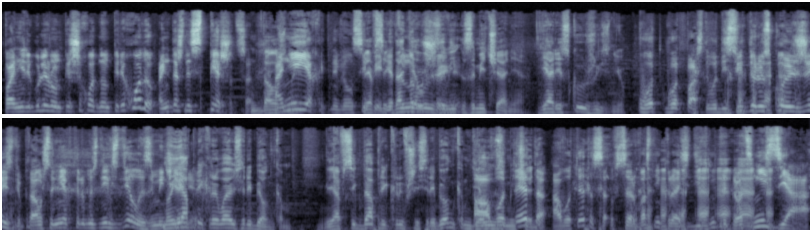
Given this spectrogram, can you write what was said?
по нерегулируемому пешеходному переходу они должны спешиться, Должны. а не ехать на Я велосипеде. всегда Это нарушение. заме- замечания. Я рискую жизнью. Вот, вот, Паш, ты вот действительно рискуешь жизнью, потому что некоторым из них сделали Но замечание. я прикрываюсь ребенком. Я всегда, прикрывшись ребенком, делаю а вот замечания. это, а вот это, сэр, вас не красит, детьми прикрываться нельзя.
